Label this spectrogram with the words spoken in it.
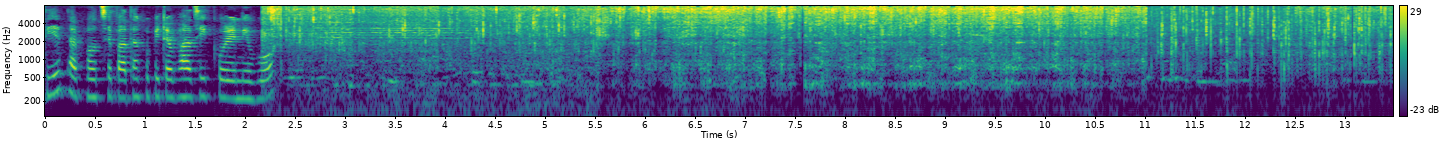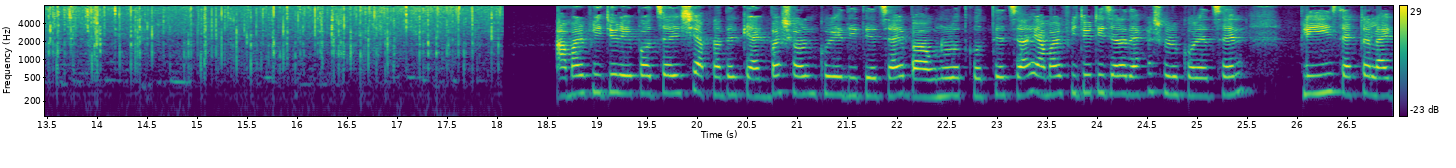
দিয়ে তারপর হচ্ছে বাঁধাকপিটা ভাজি করে নিব। আমার ভিডিওর এই পর্যায়ে এসে আপনাদেরকে একবার স্মরণ করে দিতে চাই বা অনুরোধ করতে চাই, আমার ভিডিওটি যারা দেখা শুরু করেছেন প্লিজ একটা লাইক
